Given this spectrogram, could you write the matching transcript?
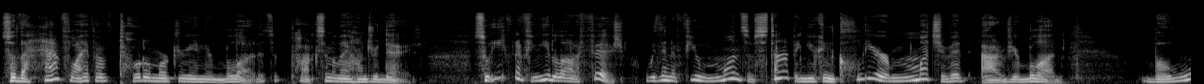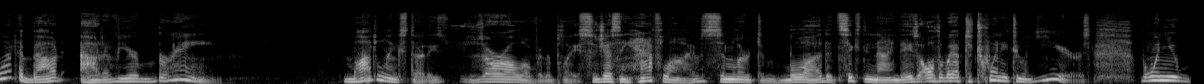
So the half-life of total mercury in their blood is approximately 100 days. So even if you eat a lot of fish, within a few months of stopping, you can clear much of it out of your blood. But what about out of your brain? Modeling studies are all over the place, suggesting half-lives similar to blood at 69 days, all the way up to 22 years. But when you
